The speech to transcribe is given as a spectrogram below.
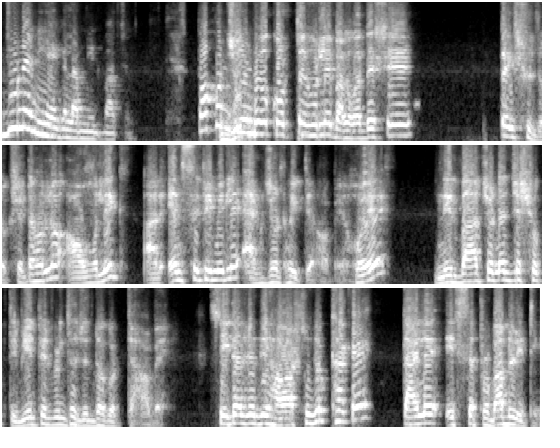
জুনে নিয়ে গেলাম নির্বাচন। তখন যুদ্ধ করতে হলে বাংলাদেশে একটাই সুযোগ সেটা হলো আওয়ামী লীগ আর এনসিপি মিলে একজোট হইতে হবে হয়ে নির্বাচনের যে শক্তি বিএনপির বিরুদ্ধে যুদ্ধ করতে হবে। সেটা যদি হওয়ার সুযোগ থাকে তাহলে ইটস এ প্রবাবিলিটি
